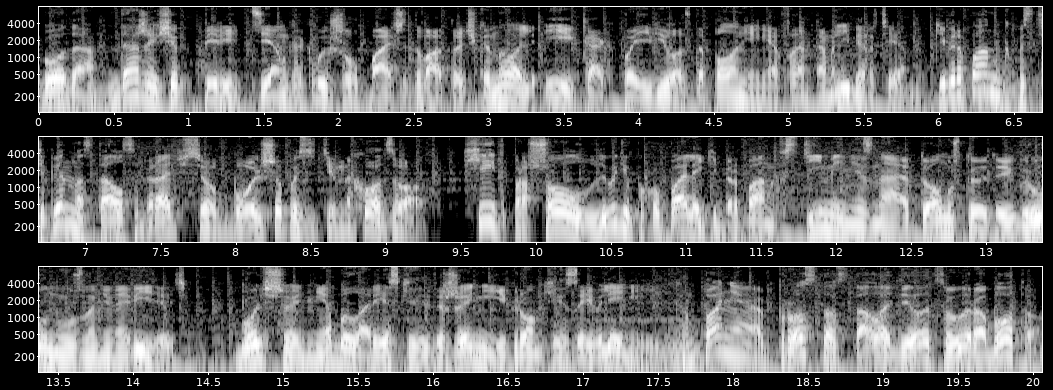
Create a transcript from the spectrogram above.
года, даже еще перед тем, как вышел патч 2.0 и как появилось дополнение Phantom Liberty, Киберпанк постепенно стал собирать все больше позитивных отзывов. Хейт прошел, люди покупали Киберпанк в Стиме, не зная о том, что эту игру нужно ненавидеть. Больше не было резких движений и громких заявлений, компания просто стала делать свою работу.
